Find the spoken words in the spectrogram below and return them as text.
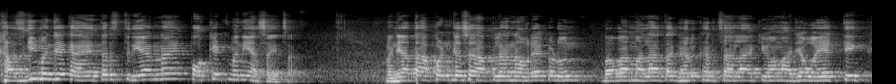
खाजगी म्हणजे काय? तर स्त्रियांना एक पॉकेट मनी असायचा. म्हणजे आता आपण कसं आपल्या नवऱ्याकडून बाबा मला आता घर खर्चाला किंवा माझ्या वैयक्तिक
